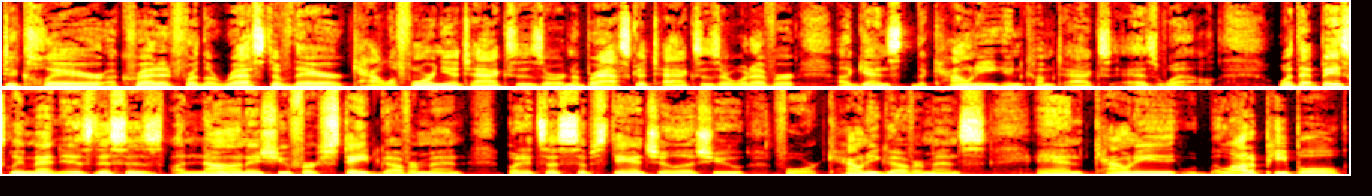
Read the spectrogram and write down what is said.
declare a credit for the rest of their California taxes or Nebraska taxes or whatever against the county income tax as well. What that basically meant is this is a non issue for state government, but it's a substantial issue for county governments. And county, a lot of people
